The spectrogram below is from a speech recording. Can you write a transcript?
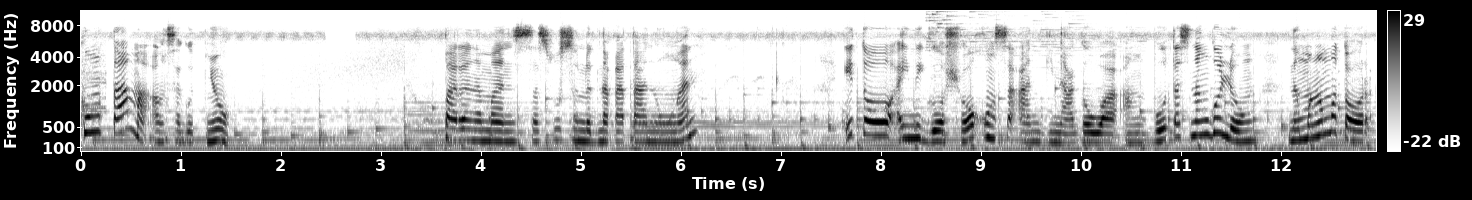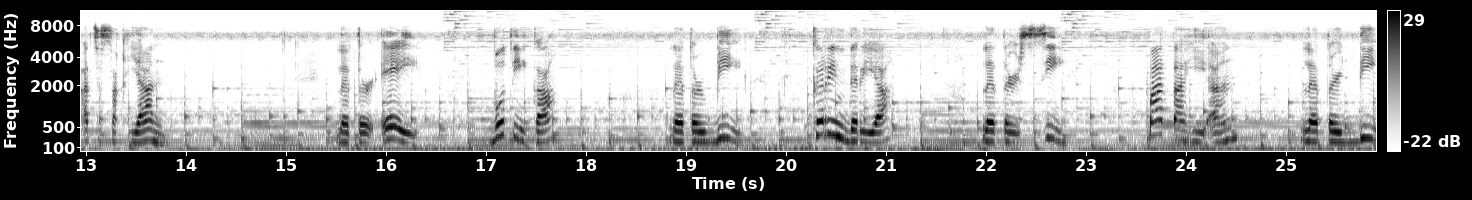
kung tama ang sagot nyo. Para naman sa susunod na katanungan, ito ay negosyo kung saan ginagawa ang butas ng gulong ng mga motor at sasakyan. Letter A. Butika Letter B. Karinderya Letter C. Patahian Letter D.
